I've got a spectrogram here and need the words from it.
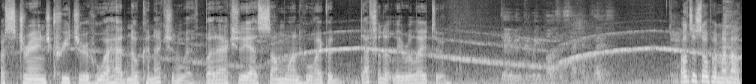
a strange creature who I had no connection with, but actually as someone who I could definitely relate to. David, could we pause a second, please? I'll just open my mouth.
